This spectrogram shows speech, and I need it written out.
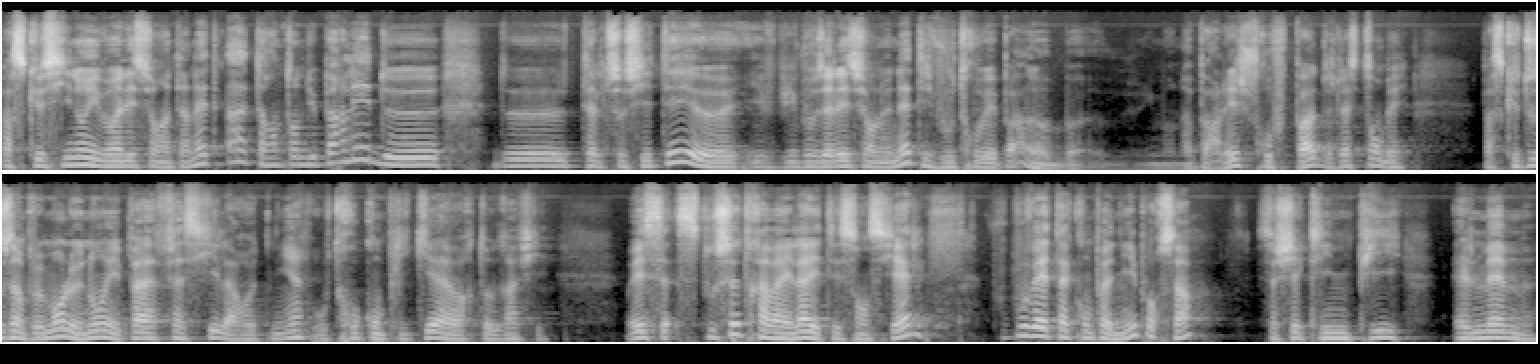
Parce que sinon, ils vont aller sur Internet. Ah, t'as entendu parler de, de telle société euh, Et puis vous allez sur le net et vous ne trouvez pas. Euh, bah, il m'en a parlé, je trouve pas, je laisse tomber. Parce que tout simplement, le nom n'est pas facile à retenir ou trop compliqué à orthographier. Vous voyez, tout ce travail-là est essentiel. Vous pouvez être accompagné pour ça. Sachez que l'INPI elle-même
